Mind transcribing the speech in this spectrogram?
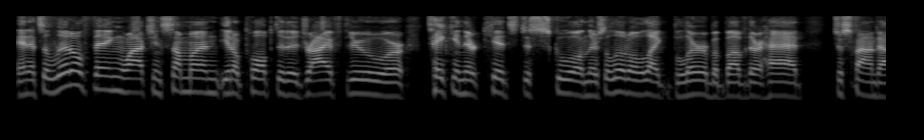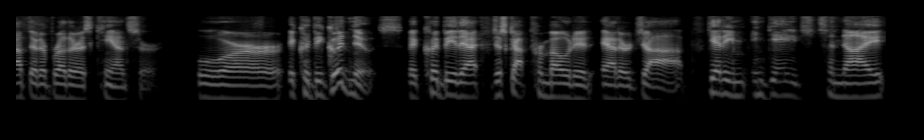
And it's a little thing watching someone, you know, pull up to the drive through or taking their kids to school. And there's a little like blurb above their head, just found out that a brother has cancer or it could be good news. It could be that just got promoted at her job, getting engaged tonight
